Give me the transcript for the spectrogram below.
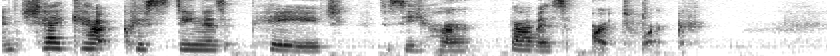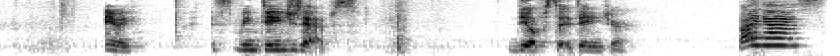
And check out Christina's page to see her fabulous artwork. Anyway, it's been Danger Debs. The opposite danger. Bye guys!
